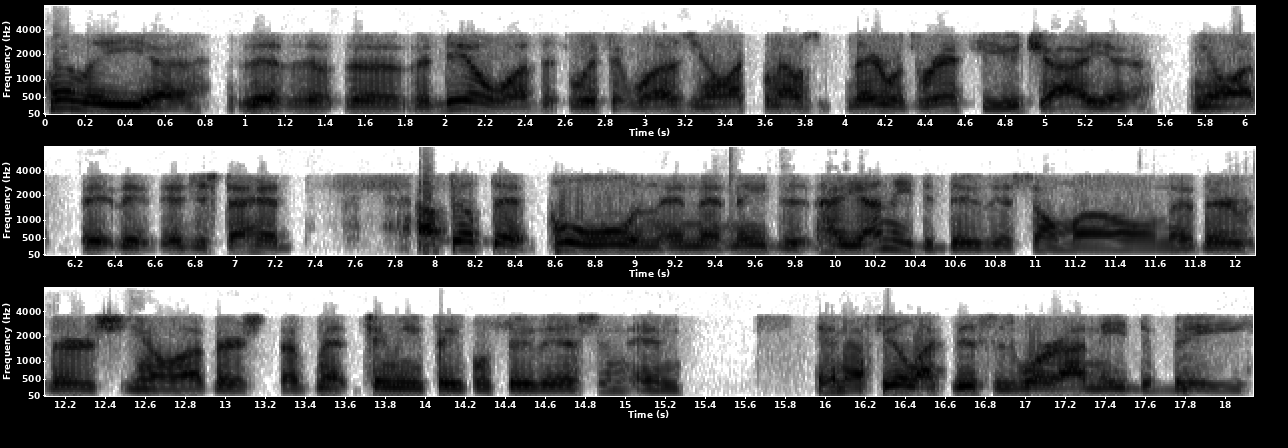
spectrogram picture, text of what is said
Well, the, uh, the the the the deal with it, with it was, you know, like when I was there with Refuge, I, uh, you know, I, it, it just I had, I felt that pull and and that need to, hey, I need to do this on my own. There, there's, you know, there's I've met too many people through this, and and and I feel like this is where I need to be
